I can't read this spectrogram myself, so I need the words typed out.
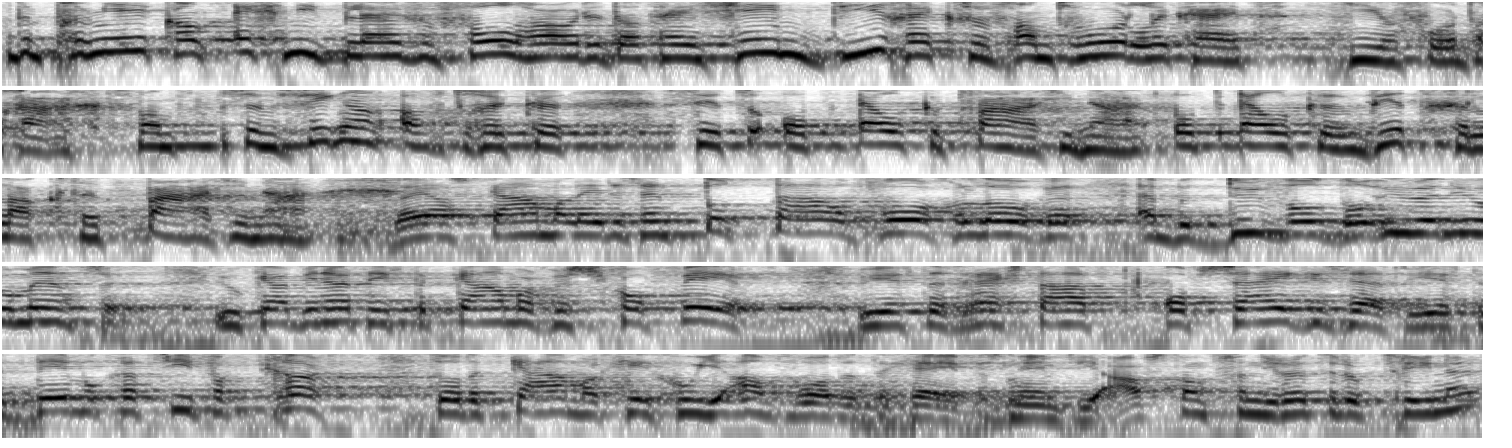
De premier kan echt niet blijven volhouden dat hij geen directe verantwoordelijkheid hiervoor draagt. Want zijn vingerafdrukken zitten op elke pagina, op elke witgelakte pagina. Wij als Kamerleden zijn totaal voorgelogen en beduveld door u en uw mensen. Uw kabinet heeft de Kamer geschoffeerd. U heeft de rechtsstaat opzij gezet. U heeft de democratie verkracht door de Kamer geen goede antwoorden te geven. Dus neemt hij afstand van die Rutte-doctrine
